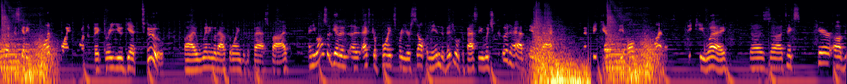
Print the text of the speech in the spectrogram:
Of just getting one point for the victory, you get two by winning without going to the fast five. And you also get an, an extra points for yourself in the individual capacity, which could have impact and we get the ultimate finals. way does uh, takes care of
